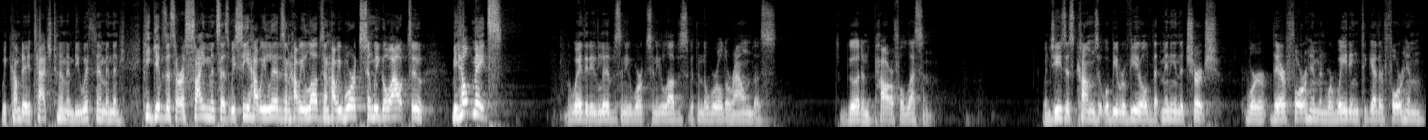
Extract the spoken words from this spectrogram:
We come to attach to Him and be with Him, and then He gives us our assignments as we see how He lives and how He loves and how He works, and we go out to be helpmates the way that He lives and He works and He loves within the world around us. It's a good and powerful lesson. When Jesus comes, it will be revealed that many in the church were there for Him and were waiting together for Him,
